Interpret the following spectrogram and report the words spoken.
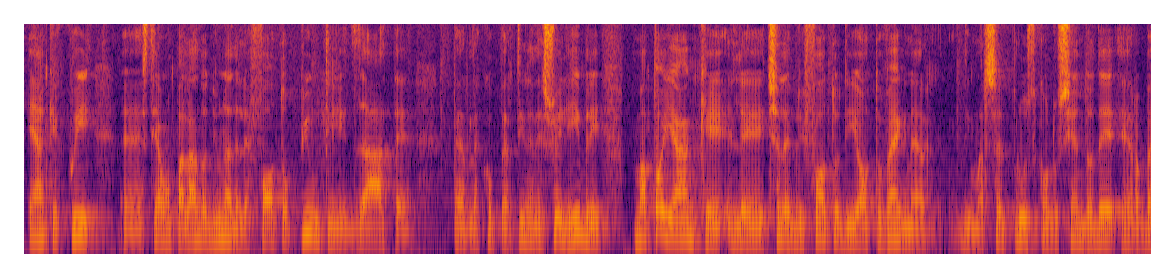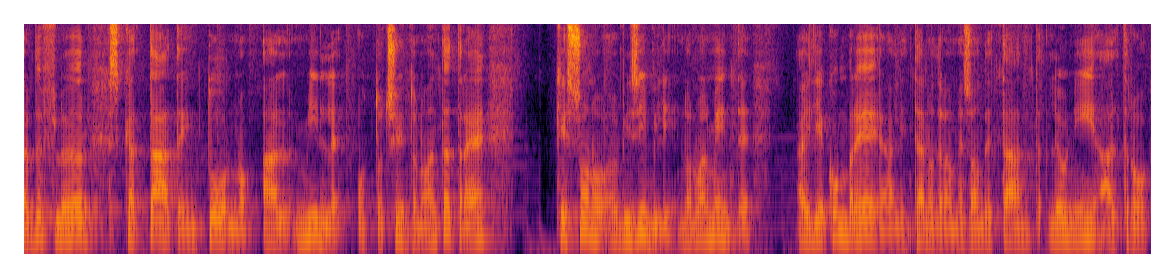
e anche qui eh, stiamo parlando di una delle foto più utilizzate per le copertine dei suoi libri, ma poi anche le celebri foto di Otto Wegner di Marcel Proust con Lucien Daudet e Robert de Fleur, scattate intorno al 1893, che sono visibili normalmente a Ilié-Combray all'interno della Maison des Tantes Leonie, altro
